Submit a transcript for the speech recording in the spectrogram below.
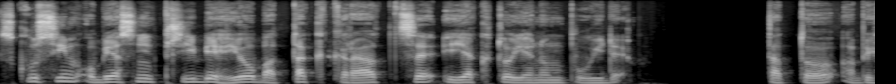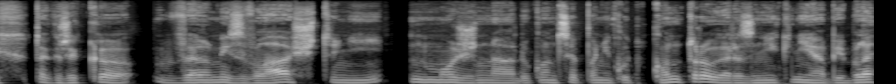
zkusím objasnit příběh Joba tak krátce, jak to jenom půjde. Tato, abych tak řekl, velmi zvláštní, možná dokonce poněkud kontroverzní kniha Bible,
